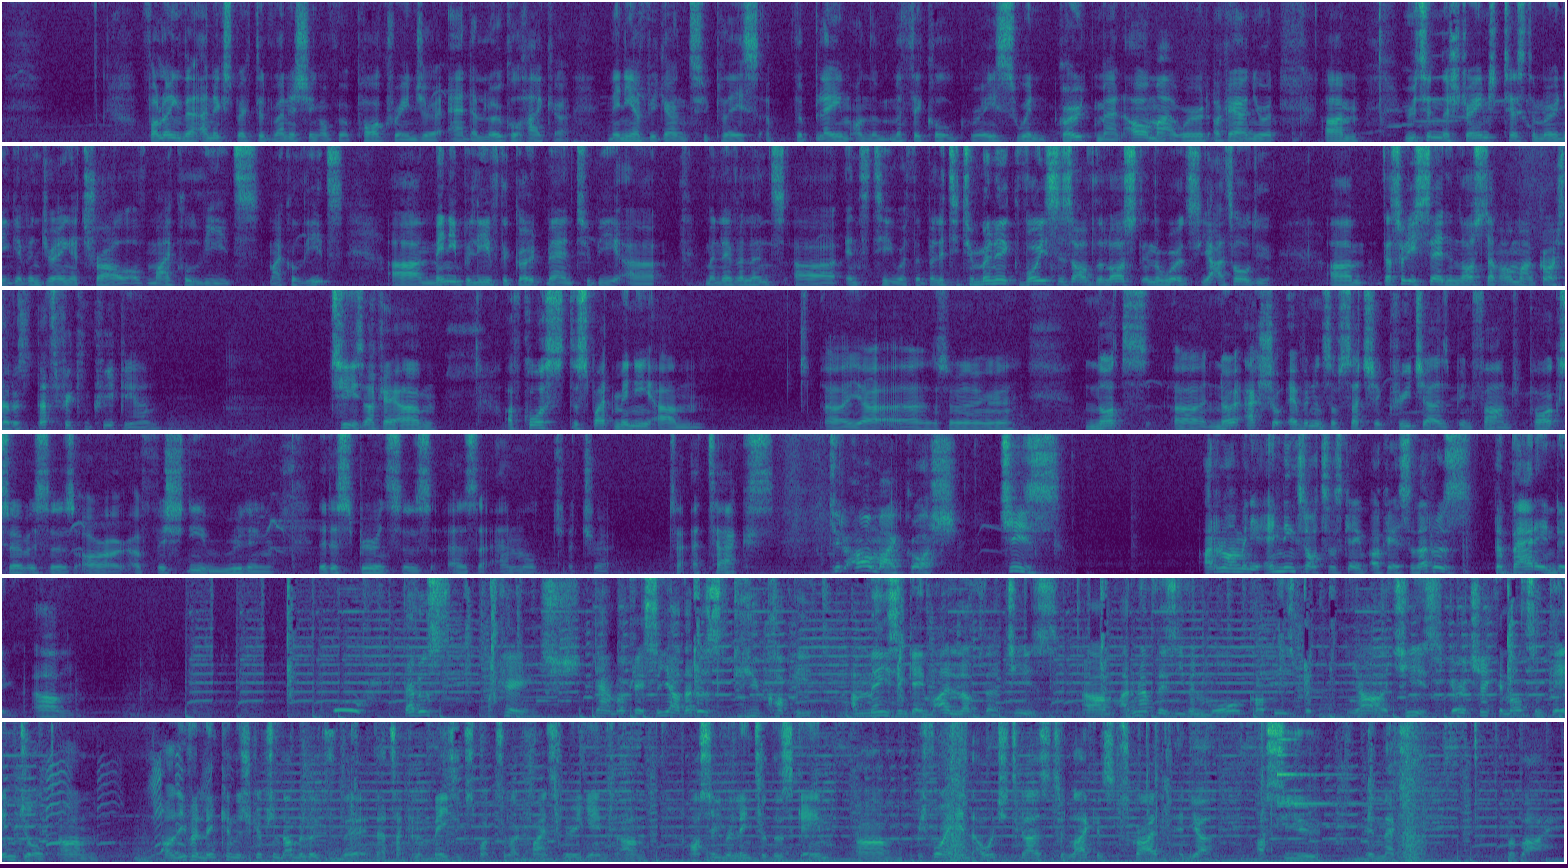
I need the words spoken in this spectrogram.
Following the unexpected vanishing of the park ranger and a local hiker, many have begun to place a, the blame on the mythical Gracewind Goat Man. Oh my word! Okay, I knew it. Um, rooted the strange testimony given during a trial of Michael Leeds. Michael Leeds. Uh, many believe the Goat Man to be a malevolent uh, entity with the ability to mimic voices of the lost in the woods. Yeah, I told you. Um, that's what he said in last time. Oh my gosh, that was that's freaking creepy, man. Jeez. Okay. Um, of course, despite many um, uh, yeah, uh, not uh, no actual evidence of such a creature has been found. Park services are officially ruling the experiences as the animal attacks. Dude, oh my gosh, jeez. I don't know how many endings are to this game. Okay, so that was the bad ending. Um, that was okay. Damn. Okay, so yeah, that was You Copy? Amazing game. I love that. Jeez. Um, I don't know if there's even more copies, but yeah, jeez, go check them out in Game Jolt. Um, I'll leave a link in the description down below to there. That's like an amazing spot to like find scary games. Um, I'll also leave a link to this game. Um, before I end, I want you guys to like and subscribe, and yeah, I'll see you in the next one. Bye bye.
